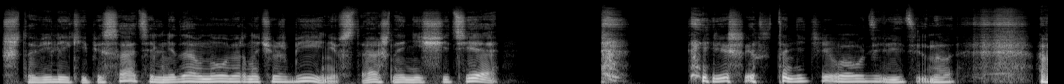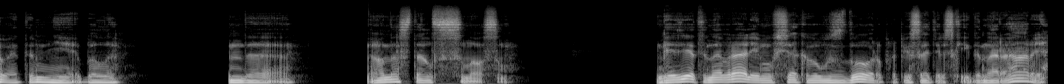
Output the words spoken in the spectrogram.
что великий писатель недавно умер на чужбине, в страшной нищете, и решил, что ничего удивительного в этом не было. Да, он остался с носом. Газеты набрали ему всякого вздора про писательские гонорары,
